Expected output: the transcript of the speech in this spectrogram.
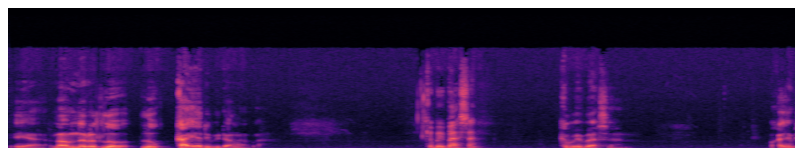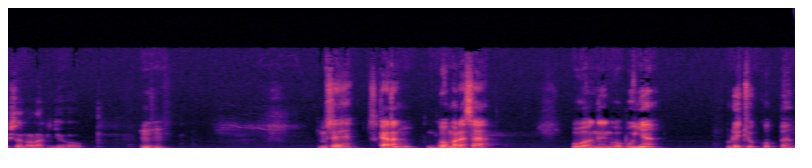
Iya. Nah menurut lu, lu kaya di bidang apa? kebebasan. Kebebasan. Makanya bisa nolak job. Mm-mm. Maksudnya sekarang gua merasa uang yang gue punya udah cukup bang.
